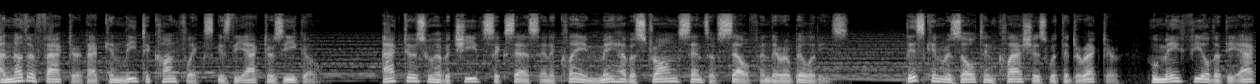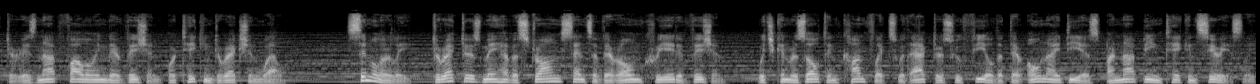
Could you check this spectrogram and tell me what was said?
Another factor that can lead to conflicts is the actor's ego. Actors who have achieved success and acclaim may have a strong sense of self and their abilities. This can result in clashes with the director, who may feel that the actor is not following their vision or taking direction well. Similarly, directors may have a strong sense of their own creative vision, which can result in conflicts with actors who feel that their own ideas are not being taken seriously.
